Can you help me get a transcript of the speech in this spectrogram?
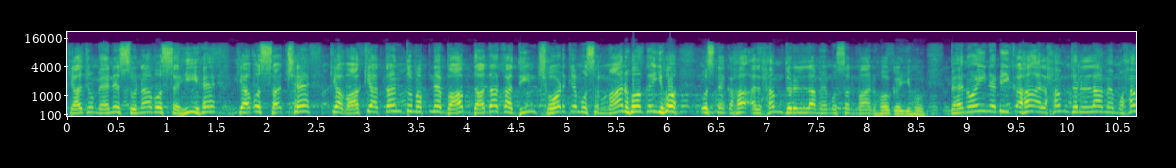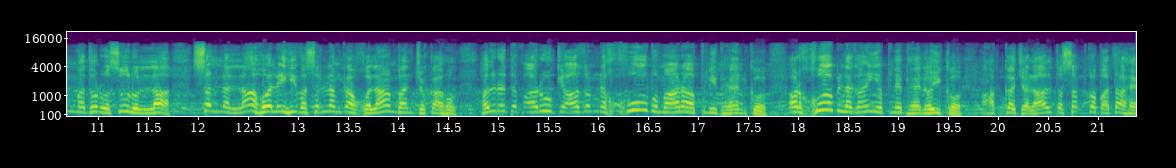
کیا جو میں نے سنا وہ صحیح ہے؟ کیا وہ سچ ہے؟ کیا واقعہ تن تم اپنے باپ دادا کا دین چھوڑ کے مسلمان ہو گئی ہو؟ اس نے کہا، الحمدللہ میں مسلمان ہو گئی ہوں۔ بہنوئی نے بھی کہا، الحمدللہ میں محمد رسول اللہ صلی اللہ علیہ وسلم کا غلام بن چکا ہوں۔ حضرت فاروق اعظم نے خوب مارا اپنی بہن کو اور خوب لگائیں اپنے بہنوئی کو۔ آپ کا جلال تو سب کو پتا ہے۔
